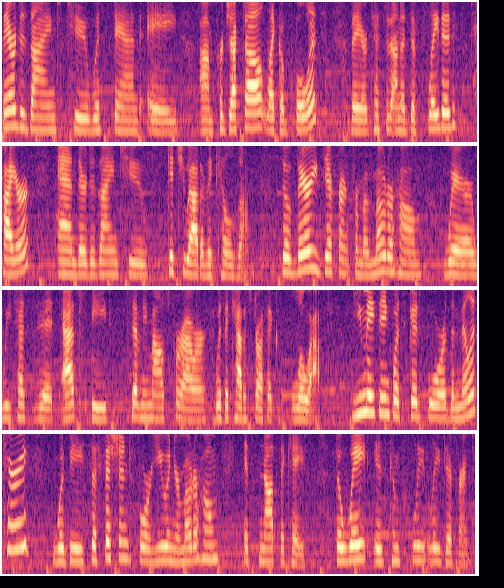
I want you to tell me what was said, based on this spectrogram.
they are designed to withstand a um, projectile like a bullet. They are tested on a deflated tire and they're designed to get you out of a kill zone. So very different from a motorhome where we tested it at speed, 70 miles per hour, with a catastrophic blowout. You may think what's good for the military would be sufficient for you and your motorhome. It's not the case. The weight is completely different.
